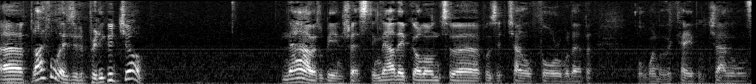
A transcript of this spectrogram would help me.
Uh, but I thought they did a pretty good job. now it'll be interesting. Now they've gone on to uh, was it Channel Four or whatever, or one of the cable channels.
